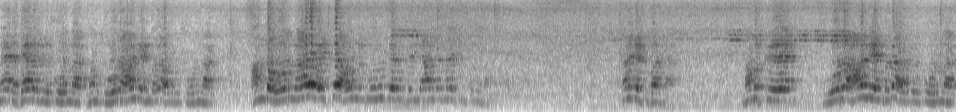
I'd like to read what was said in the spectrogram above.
மேல தேவர்களுக்கு ஒரு நாள் நமக்கு ஒரு ஆண்டு என்பது அவங்களுக்கு ஒரு நாள். அந்த ஒரு நாளை வைத்து அவங்களுக்கு முன்னூத்தி அறுபத்தஞ்சு ஆண்டு என்ன சொல்லுங்க கணக்கெடுத்து பாருங்க. நமக்கு ஒரு ஆண்டு என்பது அவர்களுக்கு ஒரு நாள்.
